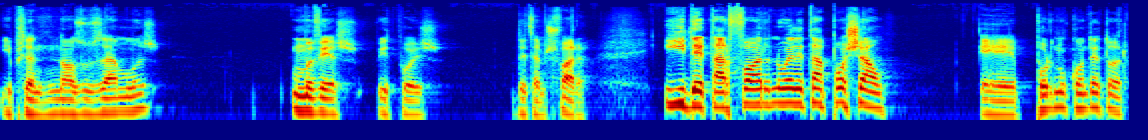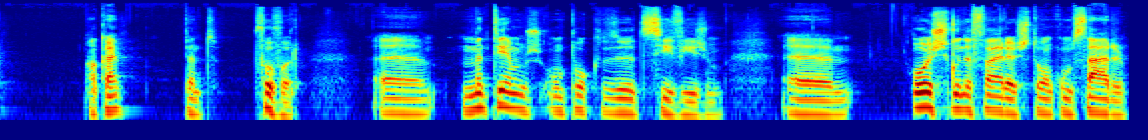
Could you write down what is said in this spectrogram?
e portanto nós usamos-las uma vez e depois deitamos fora. E deitar fora não é deitar para o chão, é pôr no contentor. Ok? Portanto, por favor, uh, mantemos um pouco de, de civismo. Uh, hoje, segunda-feira, estão a começar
